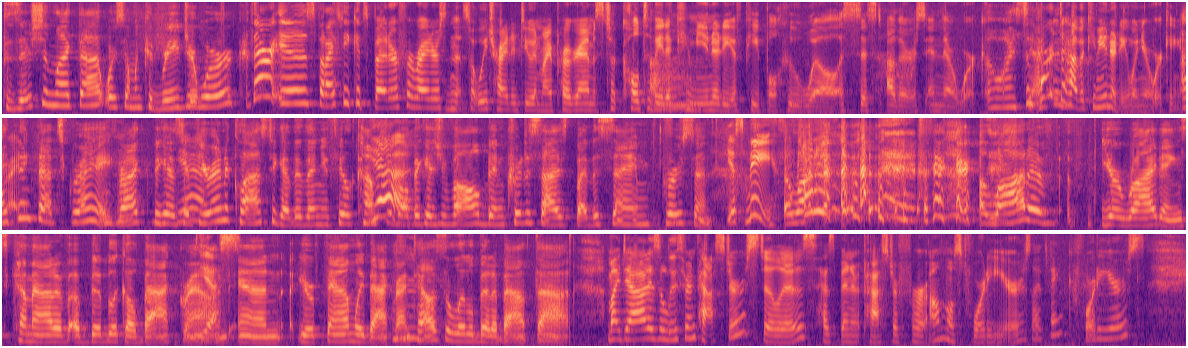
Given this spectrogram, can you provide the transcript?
position like that where someone could read your work? There is, but I think it's better for writers, and that's what we try to do in my program, is to cultivate Ah. a community of people who will assist others in their work. Oh, I It's see. I important think- to have a community when you're working in I writing. think that's great, right? Because if Mm-hmm. You're in a class together, then you feel comfortable Yeah. because you've all been criticized by the same person. yes, me. A lot of, a lot of your writings come out of a biblical background Yes. And your family background. Mm-hmm. Tell us a little bit about that. My dad is a Lutheran pastor, still is, has been a pastor for almost 40 years, I think, 40 years.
